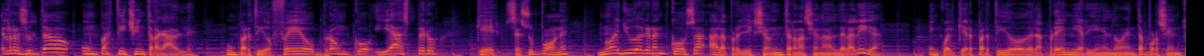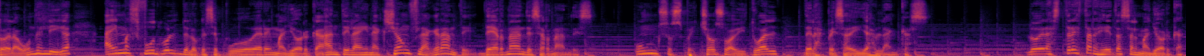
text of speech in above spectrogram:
El resultado, un pasticho intragable, un partido feo, bronco y áspero que, se supone, no ayuda gran cosa a la proyección internacional de la liga en cualquier partido de la Premier y en el 90% de la Bundesliga, hay más fútbol de lo que se pudo ver en Mallorca ante la inacción flagrante de Hernández Hernández, un sospechoso habitual de las pesadillas blancas. Lo de las tres tarjetas al Mallorca,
